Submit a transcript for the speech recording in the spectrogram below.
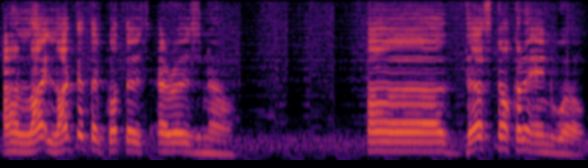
I like like that they've got those arrows now. Uh, that's not going to end well.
